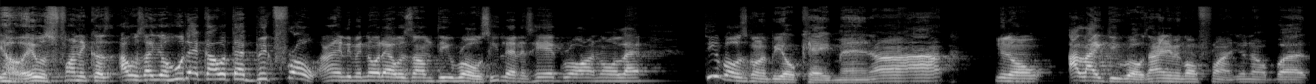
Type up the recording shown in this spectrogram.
Yo, it was funny because I was like, yo, who that guy with that big fro? I didn't even know that was um D Rose. He letting his hair grow out and all that. D Rose is gonna be okay, man. Uh, you know, I like D Rose. I ain't even gonna front, you know, but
